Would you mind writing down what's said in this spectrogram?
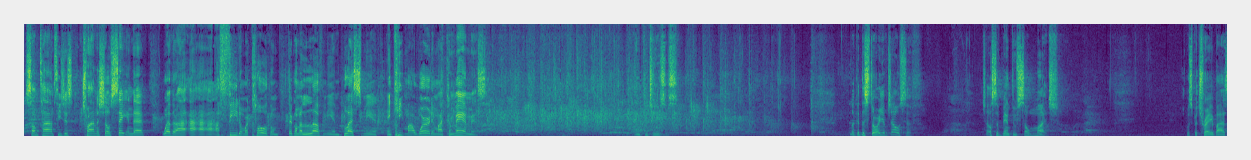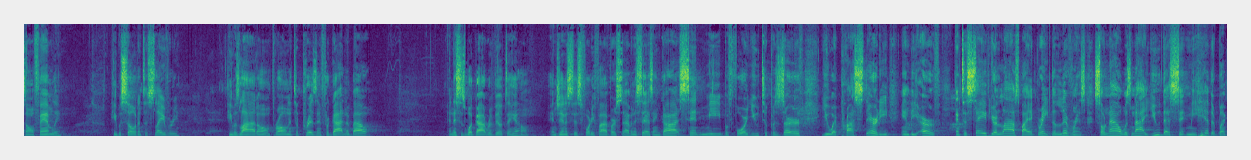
Sometimes he's just trying to show Satan that whether I, I, I, I feed them or clothe them, they're going to love me and bless me and, and keep my word and my commandments. Thank you, Jesus. Look at the story of Joseph. Joseph been through so much. Was betrayed by his own family. He was sold into slavery. He was lied on, thrown into prison, forgotten about. And this is what God revealed to him. In Genesis 45, verse 7, it says, And God sent me before you to preserve you a posterity in the earth and to save your lives by a great deliverance. So now it was not you that sent me hither, but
